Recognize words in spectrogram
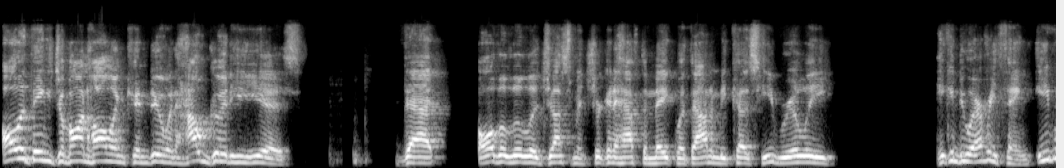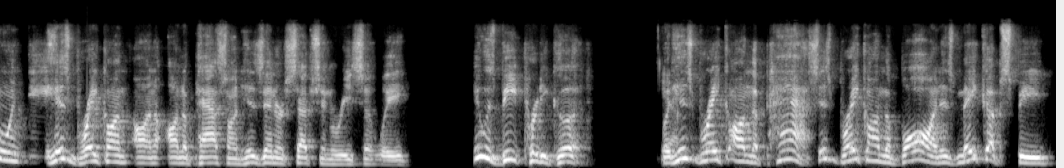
all the things Jevon Holland can do and how good he is, that all the little adjustments you're going to have to make without him because he really he can do everything. Even when his break on on on a pass on his interception recently, he was beat pretty good. But yeah. his break on the pass, his break on the ball, and his makeup speed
